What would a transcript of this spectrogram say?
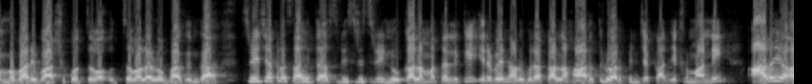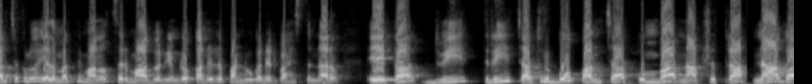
అమ్మవారి వార్షికోత్సవ ఉత్సవాలలో భాగంగా శ్రీచక్ర సహిత శ్రీ శ్రీ శ్రీ నూకాలమ్మ తల్లికి ఇరవై నాలుగు రకాల హారతులు అర్పించే కార్యక్రమాన్ని ఆలయ అర్చకులు యలమర్తి మనోజ్ శర్మ ఆధ్వర్యంలో కనుల పండుగ నిర్వహిస్తున్నారు. ఏక ద్వి త్రి చతుర్భు పంచ కుంభ నక్షత్ర నాగ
